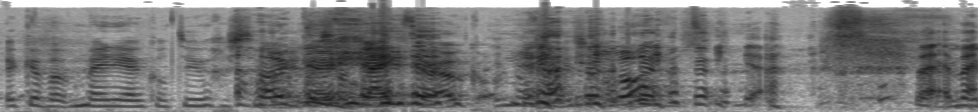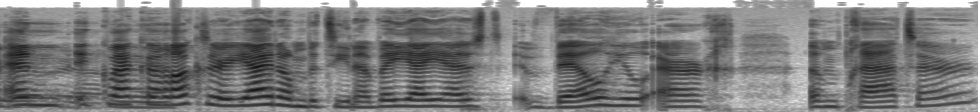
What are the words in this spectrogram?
ik heb ook media en cultuur gestudeerd. Oké. Dus dat lijkt er ook op nog eens op. ja. Maar, maar, en Ja, qua karakter, jij dan Bettina, ben jij juist wel heel erg een prater?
